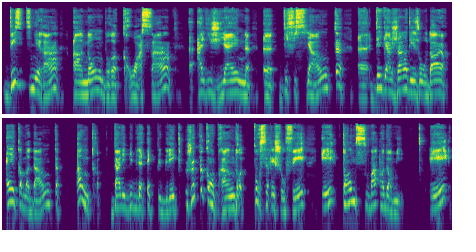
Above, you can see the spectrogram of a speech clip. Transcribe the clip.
des itinérants en nombre croissant, euh, à l'hygiène euh, déficiente, euh, dégageant des odeurs incommodantes, entrent dans les bibliothèques publiques, je peux comprendre, pour se réchauffer et tombent souvent endormis. Et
